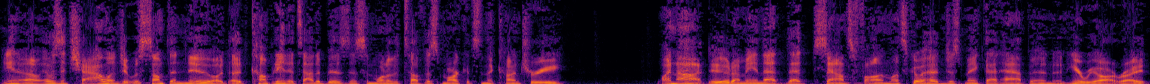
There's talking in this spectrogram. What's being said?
you know, it was a challenge. It was something new. A, a company that's out of business in one of the toughest markets in the country. Why not, dude? I mean, that that sounds fun. Let's go ahead and just make that happen. And here we are, right?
